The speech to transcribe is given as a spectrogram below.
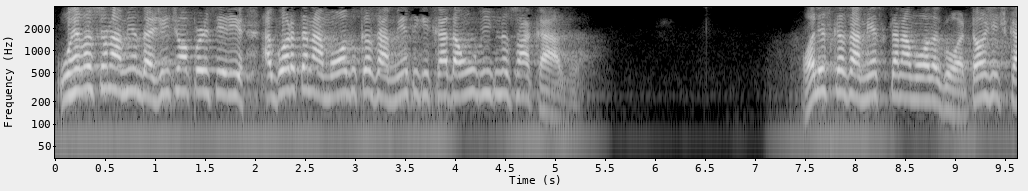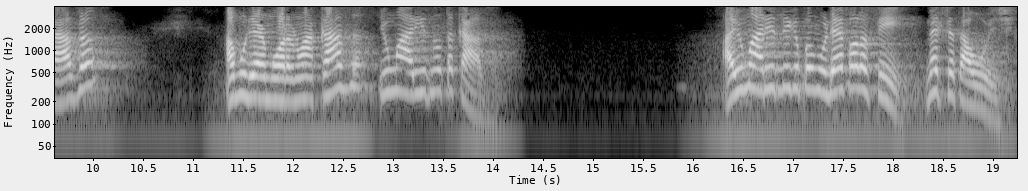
O relacionamento da gente é uma parceria. Agora está na moda o casamento em que cada um vive na sua casa. Olha esse casamento que está na moda agora. Então a gente casa, a mulher mora numa casa e o marido na outra casa. Aí o marido liga para a mulher e fala assim: Como é que você está hoje?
